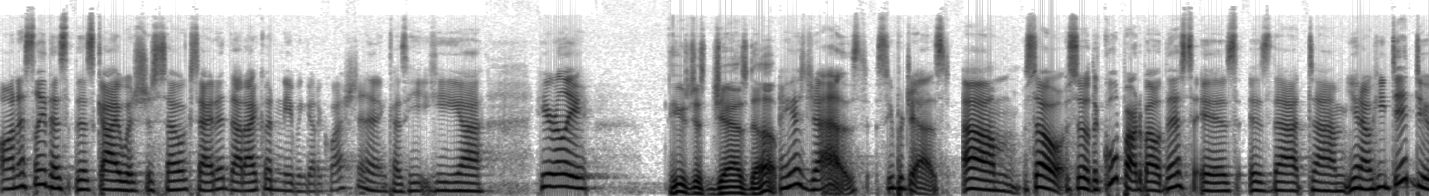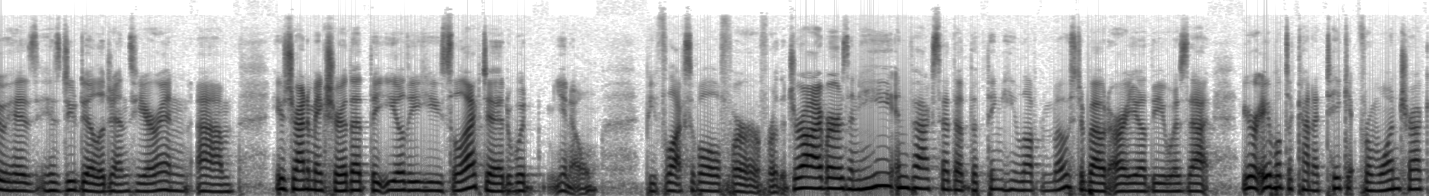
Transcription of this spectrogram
honestly this this guy was just so excited that I couldn't even get a question in because he he uh, he really He was just jazzed up. He was jazzed, super jazzed. Um, so so the cool part about this is is that um, you know he did do his his due diligence here, and um, he was trying to make sure that the ELD he selected would you know be flexible for for the drivers. And he in fact said that the thing he loved most about our ELD was that you're able to kind of take it from one truck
